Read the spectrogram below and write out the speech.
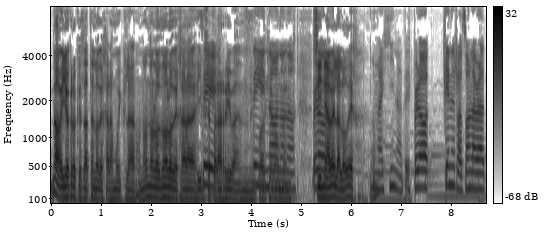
No, y yo creo que Zlatan lo dejará muy claro, ¿no? No lo, no lo dejará irse Sí. para arriba en, en Sí, cualquier no, no, momento. no. Pero- Si Neavela lo deja, ¿no? Imagínate. Pero tienes razón, la verdad,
